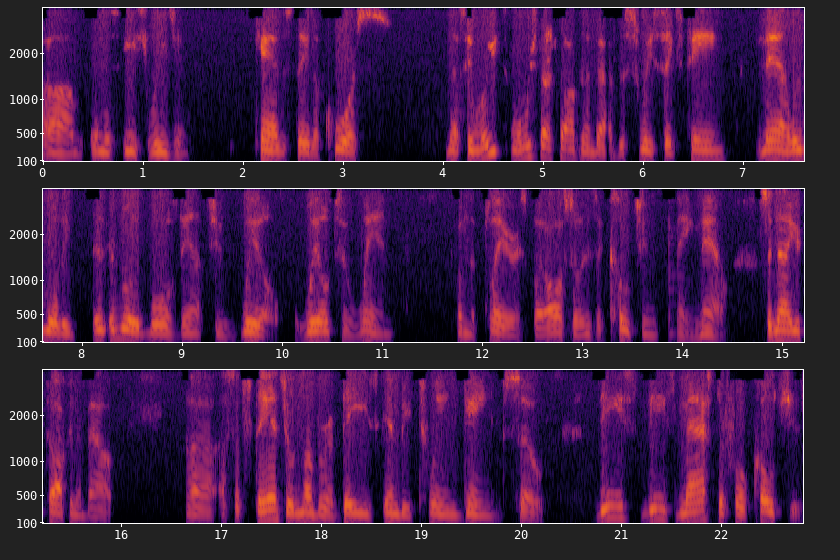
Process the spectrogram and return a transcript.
um, in this East region. Kansas State, of course. Now, see, when we when we start talking about the Sweet 16, now we really it, it really boils down to will, will to win from the players, but also it's a coaching thing now. So now you're talking about uh, a substantial number of days in between games. So these these masterful coaches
